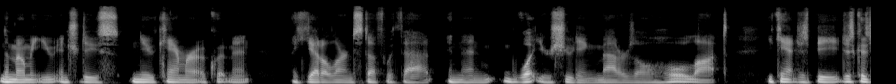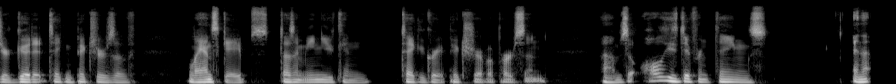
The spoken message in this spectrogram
the moment you introduce new camera equipment, like you got to learn stuff with that. And then what you're shooting matters a whole lot. You can't just be, just because you're good at taking pictures of landscapes doesn't mean you can take a great picture of a person. Um, so all these different things and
